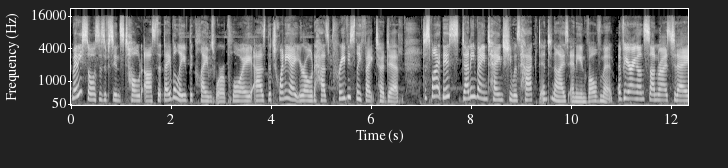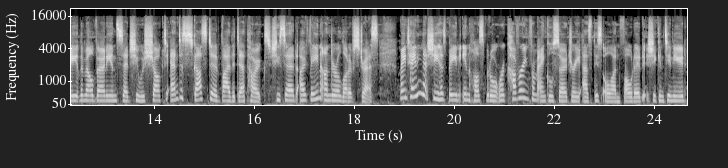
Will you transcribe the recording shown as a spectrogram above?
Many sources have since told us that they believe the claims were a ploy as the 28-year-old has previously faked her death. Despite this, Dannii maintains she was hacked and denies any involvement. Appearing on Sunrise today, the Melburnian said she was shocked and disgusted by the death hoax. She said, I've been under a lot of stress. Maintaining that she has been in hospital recovering from ankle surgery as this all unfolded, she continued,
